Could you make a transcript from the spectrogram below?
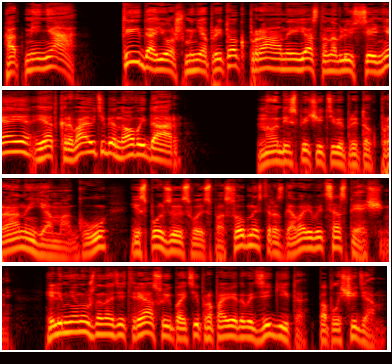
От меня! Ты даешь мне приток праны, я становлюсь сильнее и открываю тебе новый дар». «Но обеспечить тебе приток праны я могу, используя свою способность разговаривать со спящими. Или мне нужно надеть рясу и пойти проповедовать Зигита по площадям?»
